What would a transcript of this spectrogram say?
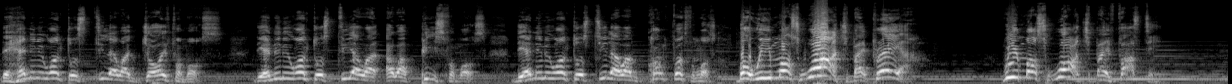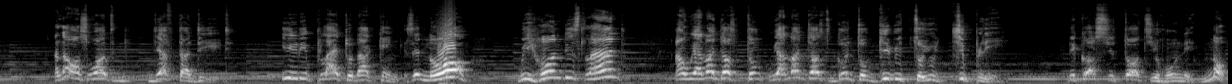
The enemy want to steal our joy from us. The enemy want to steal our, our peace from us. The enemy want to steal our comfort from us. But we must watch by prayer. We must watch by fasting. And that was what Jephthah did. He replied to that king. He said, No, we own this land, and we are not just we are not just going to give it to you cheaply because you thought you owned it. No,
